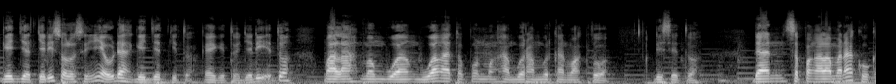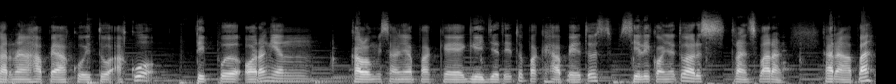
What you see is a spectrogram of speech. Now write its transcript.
gadget. Jadi solusinya ya udah gadget gitu, kayak gitu. Jadi itu malah membuang-buang ataupun menghambur-hamburkan waktu di situ. Dan sepengalaman aku karena HP aku itu aku tipe orang yang kalau misalnya pakai gadget itu pakai HP itu silikonnya itu harus transparan. Karena apa?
